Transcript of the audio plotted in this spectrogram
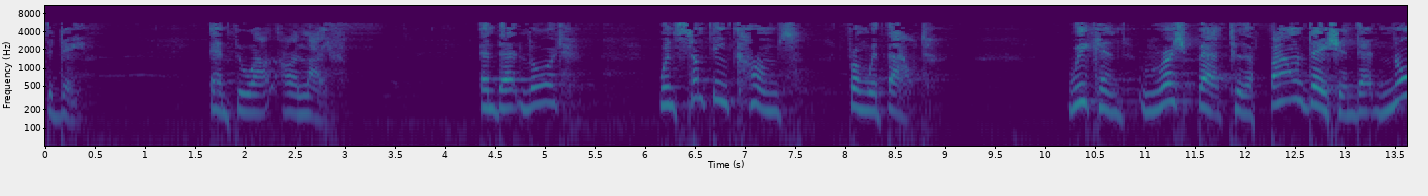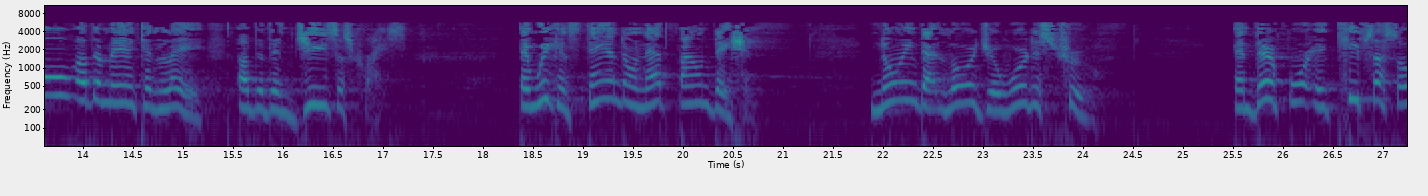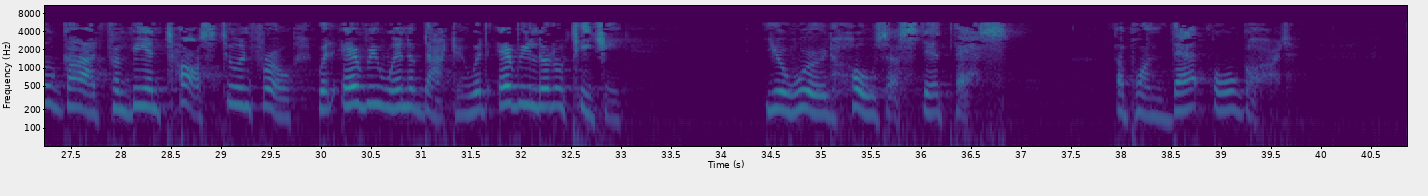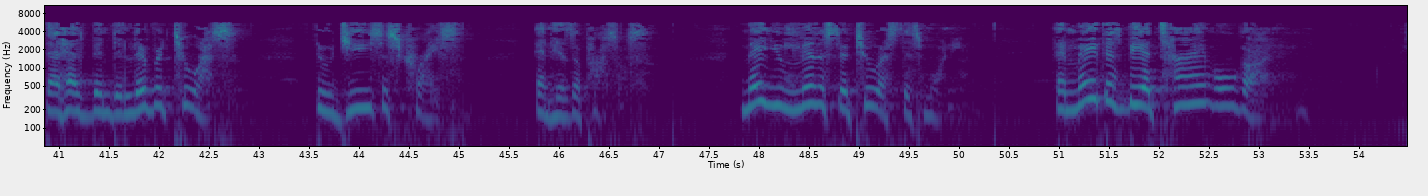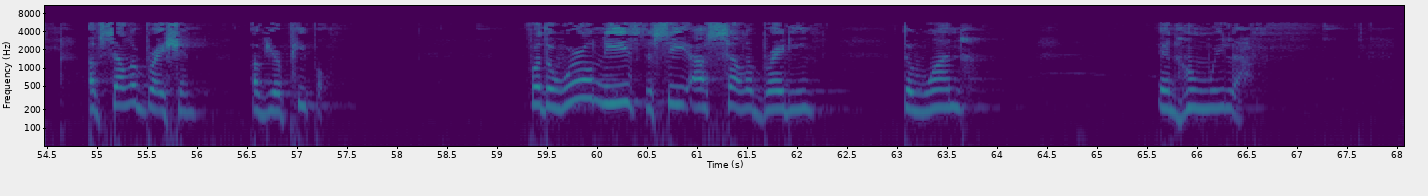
throughout the day and throughout our life. And that, Lord, when something comes from without, we can rush back to the foundation that no other man can lay other than Jesus Christ. And we can stand on that foundation, knowing that, Lord, your word is true. And therefore, it keeps us, O oh God, from being tossed to and fro with every wind of doctrine, with every little teaching. Your word holds us steadfast upon that, O oh God, that has been delivered to us through Jesus Christ and his apostles. May you minister to us this morning. And may this be a time, O oh God, of celebration of your people. For the world needs to see us celebrating the one in whom we love.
